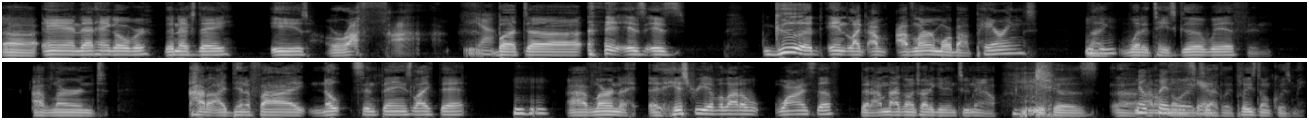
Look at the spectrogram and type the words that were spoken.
Uh, and that hangover the next day is rough. Yeah. But uh, is is good and like I've I've learned more about pairings, like Mhm. what it tastes good with, and I've learned how to identify notes and things like that. hmm I've learned a, a history of a lot of wine stuff that I'm not going to try to get into now because uh, No I don't know quizzes here. exactly. Please don't quiz me.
